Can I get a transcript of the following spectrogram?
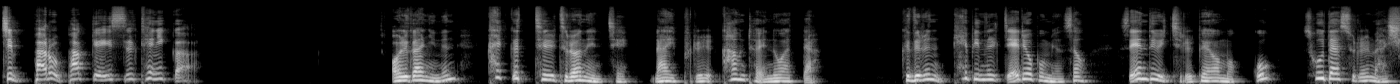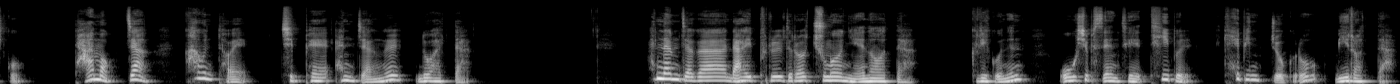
집 바로 밖에 있을 테니까. 얼간이는 칼끝을 드러낸 채 나이프를 카운터에 놓았다. 그들은 케빈을 째려보면서 샌드위치를 베어 먹고 소다수를 마시고 다 먹자 카운터에 지폐 한 장을 놓았다. 한 남자가 나이프를 들어 주머니에 넣었다. 그리고는 50센트의 팁을 케빈 쪽으로 밀었다.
